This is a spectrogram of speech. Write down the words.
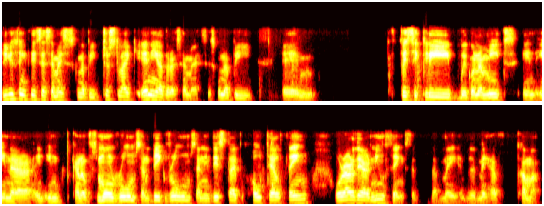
do you think this SMS is going to be just like any other SMS? It's going to be um, physically we're going to meet in in a in, in, kind of small rooms and big rooms and in this type of hotel thing, or are there new things that that may that may have come up?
